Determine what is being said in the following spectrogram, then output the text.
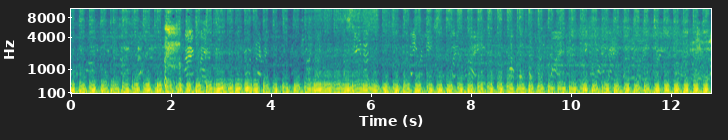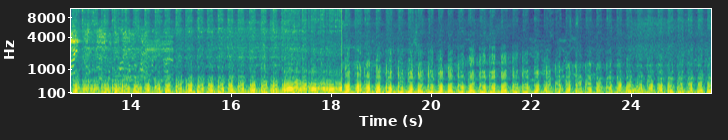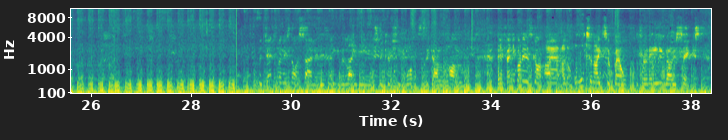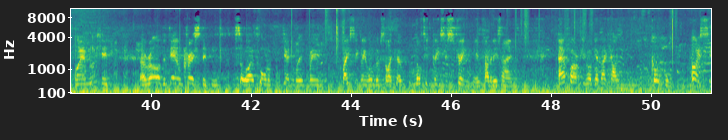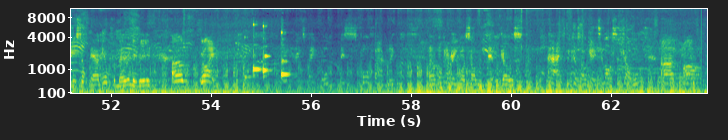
an alternator belt for an Evo 6, I am looking uh, rather down crested and so I of gentleman with basically what looks like a knotted piece of string in front of his hand. How far have you got to get back home? Cornwall. Oh, it's, it's all downhill from there, isn't it really? Um, right. This poor family, uh, I'm not going to read what's on little girl's hat because I'll get into lots of trouble. Um,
